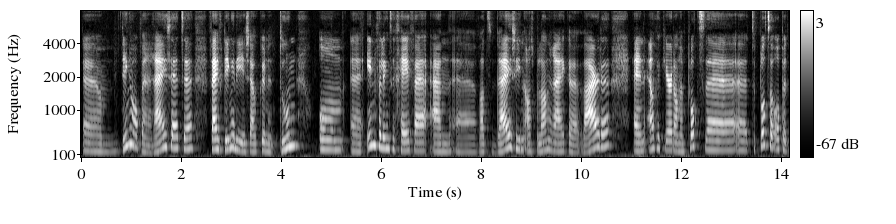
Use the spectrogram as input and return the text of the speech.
um, dingen op een rij zetten. Vijf dingen die je zou kunnen doen om uh, invulling te geven aan uh, wat wij zien als belangrijke waarden. En elke keer dan een plot uh, te plotten op een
